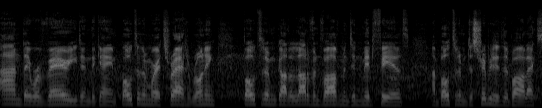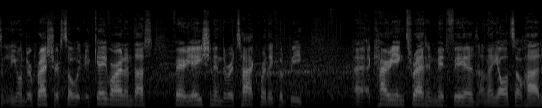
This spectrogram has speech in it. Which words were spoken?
and they were varied in the game. Both of them were a threat running, both of them got a lot of involvement in midfield, and both of them distributed the ball excellently under pressure. So it, gave Ireland that variation in their attack where they could be uh, a carrying threat in midfield, and they also had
